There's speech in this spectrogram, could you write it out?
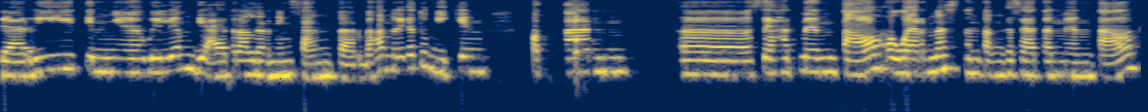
dari timnya William di Aetra Learning Center. Bahkan mereka tuh bikin pekan eh, sehat mental, awareness tentang kesehatan mental,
